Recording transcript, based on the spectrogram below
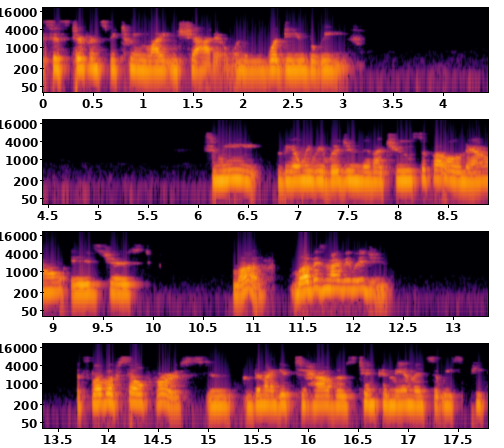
It's this difference between light and shadow and what do you believe? To me, the only religion that I choose to follow now is just love. Love is my religion. It's love of self first, and then I get to have those Ten Commandments that we speak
